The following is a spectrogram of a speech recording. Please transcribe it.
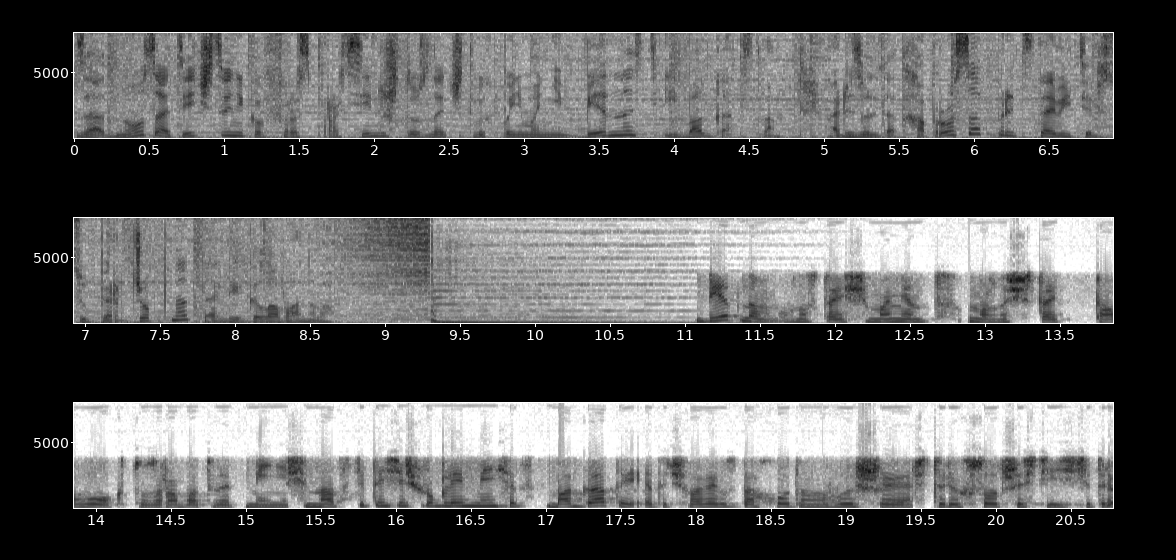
Заодно соотечественников расспросили, что значит в их понимании бедность и богатство. О результатах опроса представитель Superjob Наталья Голованова. Бедным в настоящий момент можно считать того, кто зарабатывает менее 17 тысяч рублей в месяц. Богатый – это человек с доходом выше 463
